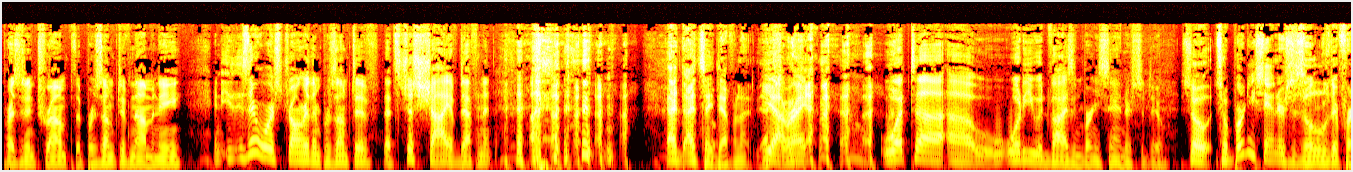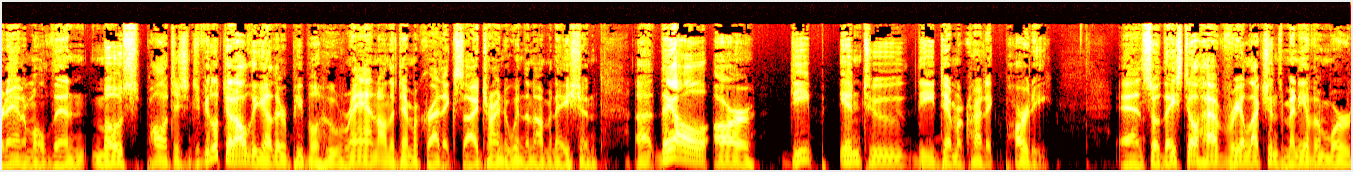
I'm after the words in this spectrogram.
President Trump, the presumptive nominee. And is is there a word stronger than presumptive? That's just shy of definite. I'd, I'd say definite. yeah, right. what uh, uh, what are you advising Bernie Sanders to do? So, so Bernie Sanders is a little different animal than most politicians. If you looked at all the other people who ran on the Democratic side trying to win the nomination, uh, they all are deep into the Democratic Party. And so they still have re-elections. Many of them were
